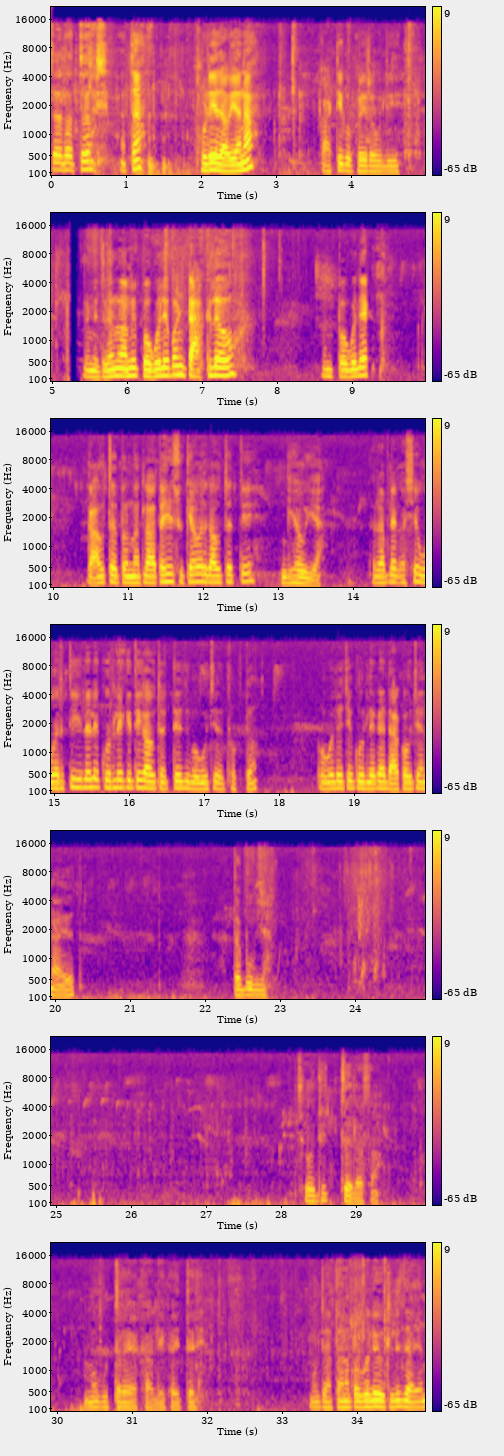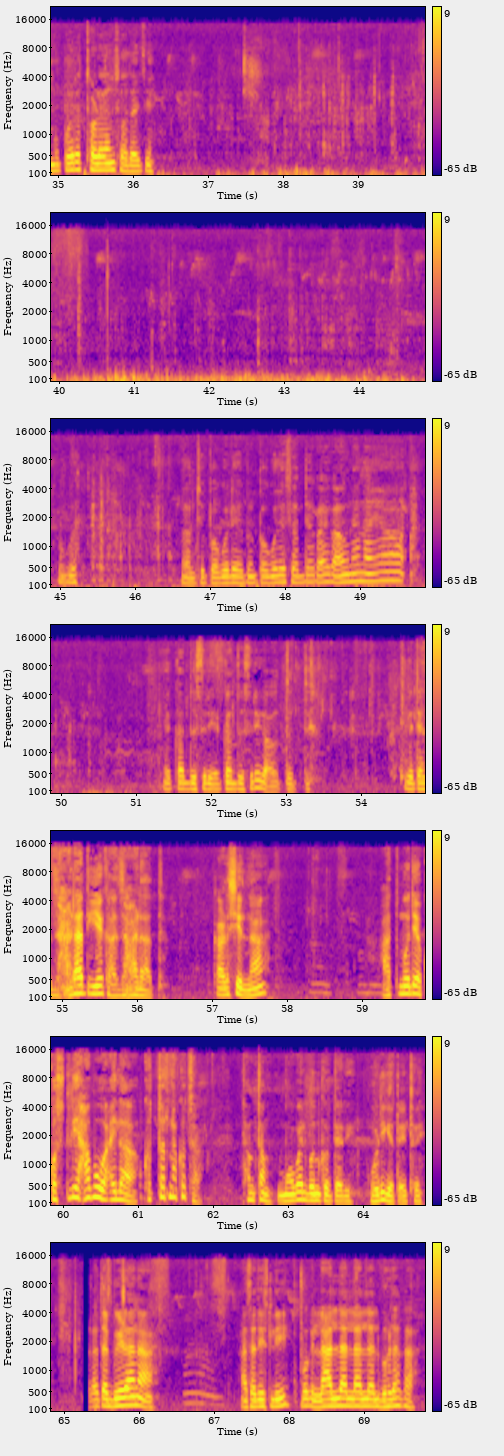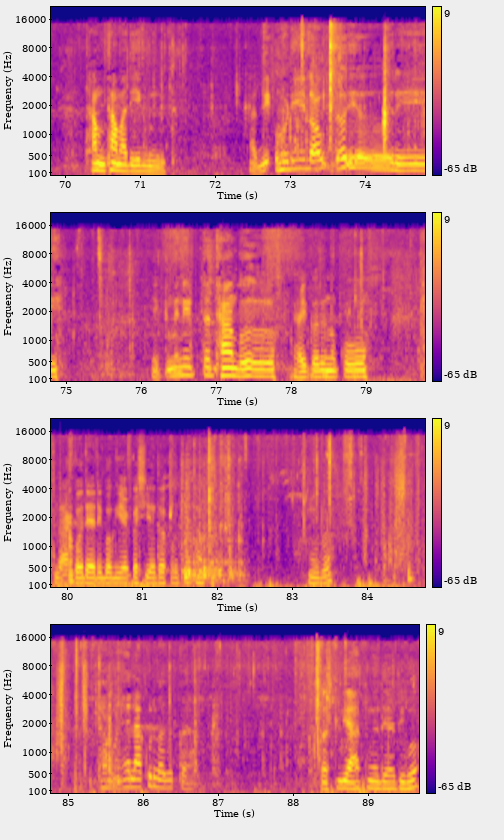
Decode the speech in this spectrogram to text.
चला तर आता पुढे जाऊया ना. काठी बघाय रवली तर मित्रांनो आम्ही पगोले पण टाकलं हो. पण पगोल्या गावतात. पण म्हटलं आता हे सुक्यावर गावतात ते घेऊया. तर आपल्या असे वरती इलेले कुर्ले किती गावतात तेच बघूचे फक्त. पगोल्याचे कुर्ले काय दाखवचे नाहीत. आता बघूया. शोधित चल असा. मग उतराया खाली काहीतरी. मग जाताना पगोले उचली जाऊया मग परत थोड्या वेळानं शोधायची बघू. आमचे पगोले पण पगोले सध्या काय गावना नाही एका दुसरी एका दुसरी गावतात त्या झाडात ये का झाडात. काढशील ना? आतमध्ये कसली हाबू आयला खतरनाकच हा. थांब थांब. मोबाईल बंद करतो आधी होडी घेतो इथं झाडाचा बिळा ना. असा दिसली. बघ लाल लाल लाल लाल भडा का. थांब थांब आधी एक मिनिट. आधी होडी लावतोय रे. एक मिनिट तर थांब. काय करू नको. दाखवते आधी बघूया कशी आहे दाखवते थांब. हे बघ. थांब हे लाकूड बाजूक करा. कसली आतमध्ये आहे ती बघ.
